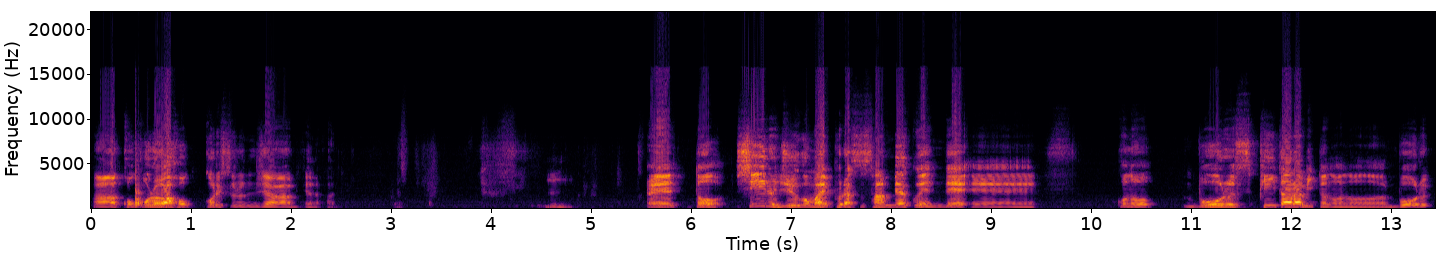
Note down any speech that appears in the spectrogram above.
ああ、心はほっこりするんじゃ、みたいな感じ。うん。えー、っと、シール15枚プラス300円で、えー、このボール、ピーターラビットのあの、ボール。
